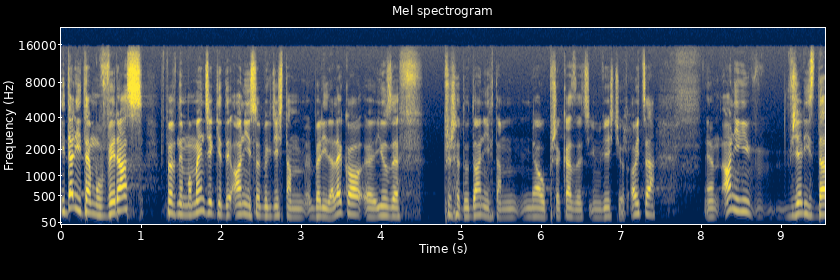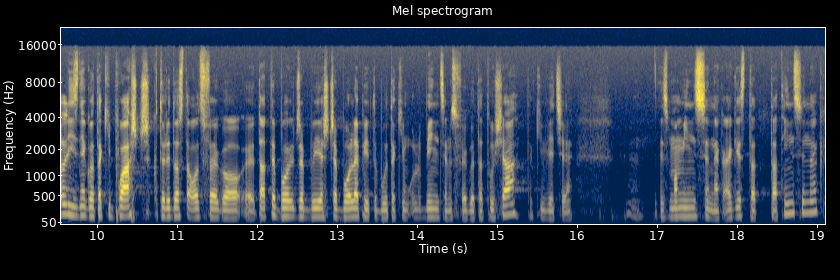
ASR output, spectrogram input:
i dali temu wyraz w pewnym momencie, kiedy oni sobie gdzieś tam byli daleko. Y, Józef przyszedł do nich, tam miał przekazać im wieści od ojca. Oni wzięli, zdali z niego taki płaszcz, który dostał od swojego y, taty, bo żeby jeszcze było lepiej, to był takim ulubieńcem swojego tatusia. Taki wiecie, jest mamin synek. A jak jest tatin synek?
